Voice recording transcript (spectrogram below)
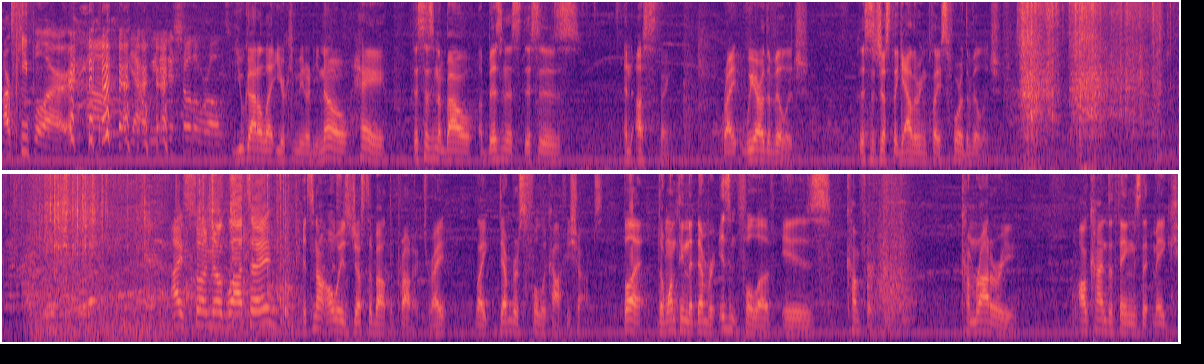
our people are. um, yeah, we need to show the world. You got to let your community know, hey, this isn't about a business. This is an us thing, right? We are the village. This is just the gathering place for the village. Iced soy milk latte. It's not always just about the product, right? Like Denver's full of coffee shops. But the one thing that Denver isn't full of is comfort, camaraderie, all kinds of things that make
